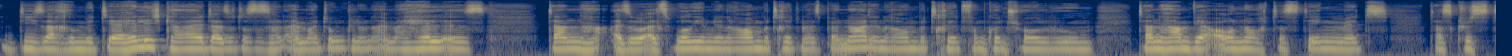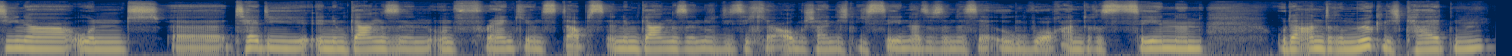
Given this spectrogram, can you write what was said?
die Sache mit der Helligkeit, also dass es halt einmal dunkel und einmal hell ist. Dann, also als William den Raum betritt und als Bernard den Raum betritt vom Control Room. Dann haben wir auch noch das Ding mit, dass Christina und äh, Teddy in dem Gang sind und Frankie und Stubbs in dem Gang sind und die sich ja augenscheinlich nicht sehen. Also sind das ja irgendwo auch andere Szenen oder andere Möglichkeiten.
